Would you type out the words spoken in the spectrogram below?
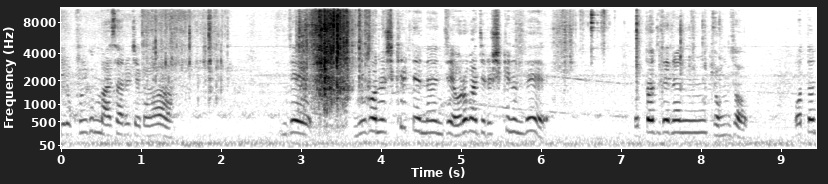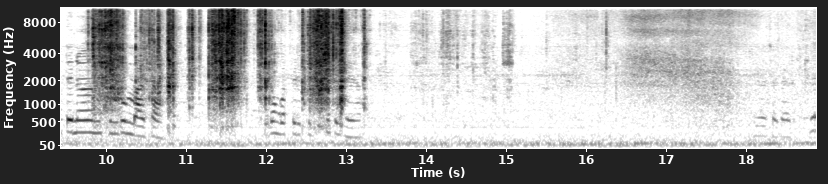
이런 굵은 마사를 제가 이제 물건을 시킬 때는 이제 여러 가지를 시키는데 어떤 때는 경석, 어떤 때는 굵은 마사 이런 것들을 이렇게 시키게 돼요. 그래서 제가 이렇게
